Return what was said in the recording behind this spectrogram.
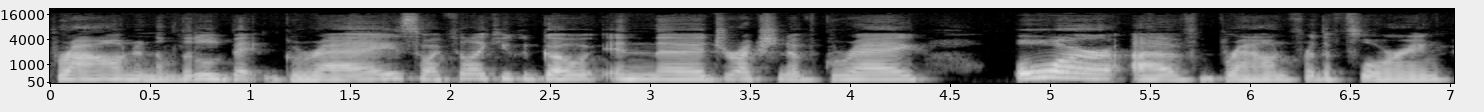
brown and a little bit gray. So I feel like you could go in the direction of gray or of brown for the flooring.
